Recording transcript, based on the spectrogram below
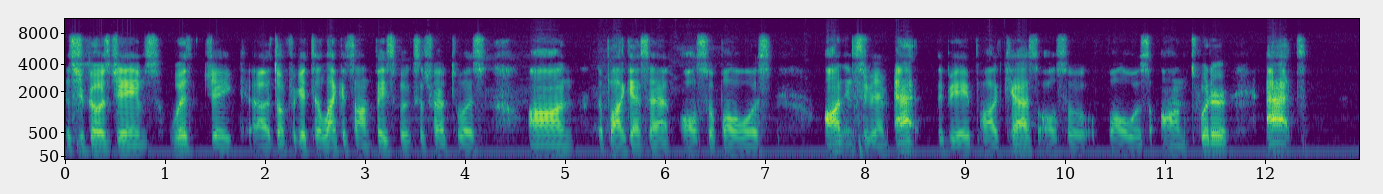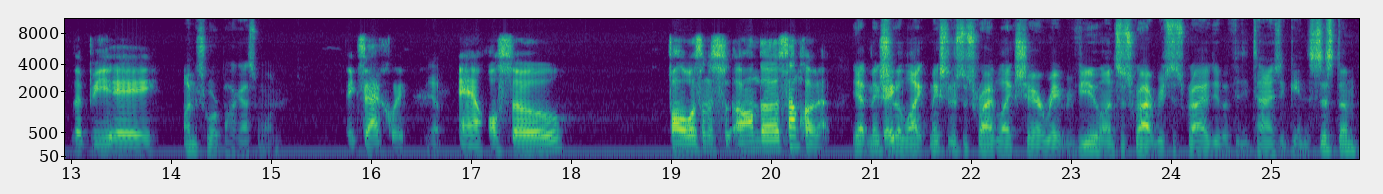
It's your coach, James, with Jake. Uh, don't forget to like us on Facebook, subscribe to us on the podcast app. Also, follow us on Instagram at the BA Podcast. Also, follow us on Twitter at the BA Underscore podcast one. exactly. Yep. And also, follow us on the, on the SoundCloud app. Yep, make sure to like, make sure to subscribe, like, share, rate, review, unsubscribe, resubscribe, do about 50 times to gain the system.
